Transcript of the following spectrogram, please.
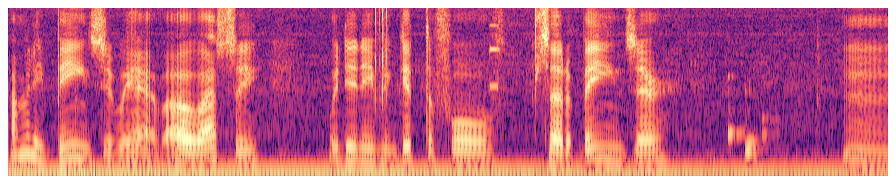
how many beans did we have? Oh, I see. We didn't even get the full set of beans there. Hmm.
